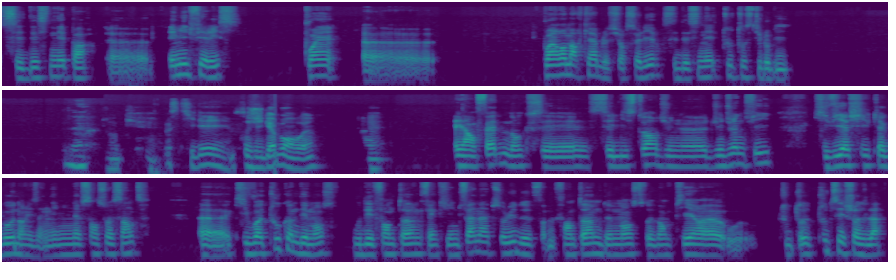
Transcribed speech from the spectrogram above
C'est dessiné par euh, Émile Ferris. Point, euh, point remarquable sur ce livre, c'est dessiné tout au stylo bille. Ok. Stylé. C'est giga en vrai. Et en fait, donc c'est l'histoire d'une jeune fille qui vit à Chicago dans les années 1960, euh, qui voit tout comme des monstres ou des fantômes, enfin qui est une fan absolue de fantômes, de monstres, de vampires, euh, ou toutes ces choses-là.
